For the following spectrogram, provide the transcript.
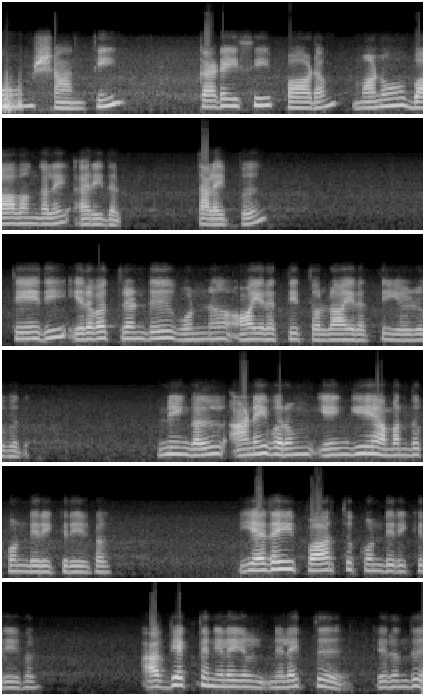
ஓம் சாந்தி. கடைசி பாடம் மனோபாவங்களை அறிதல். தலைப்பு தேதி இருபத்திரெண்டு ஒன்று ஆயிரத்தி தொள்ளாயிரத்தி எழுபது நீங்கள் அனைவரும் எங்கே அமர்ந்து கொண்டிருக்கிறீர்கள்? எதை பார்த்து கொண்டிருக்கிறீர்கள்? அவ்வக்த நிலையில் நிலைத்து இருந்து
